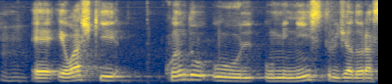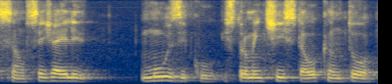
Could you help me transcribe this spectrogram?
Uhum. É, eu acho que quando o, o ministro de adoração, seja ele músico, instrumentista ou cantor,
